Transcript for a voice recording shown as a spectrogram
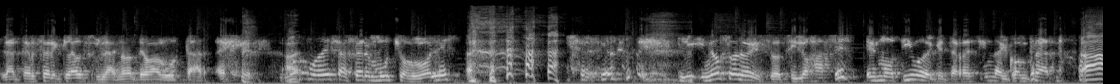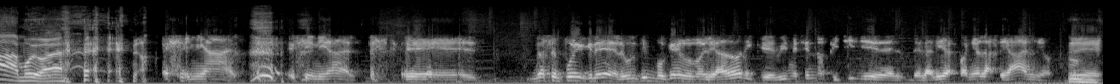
la tercera cláusula no te va a gustar. no ah. podés hacer muchos goles. y, no solo eso, si los haces es motivo de que te rescinda el contrato. ah, muy bueno. Genial, es genial. Eh, no se puede creer, un tipo que es goleador y que viene siendo pichichi de, la Liga Española hace años. Eh,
